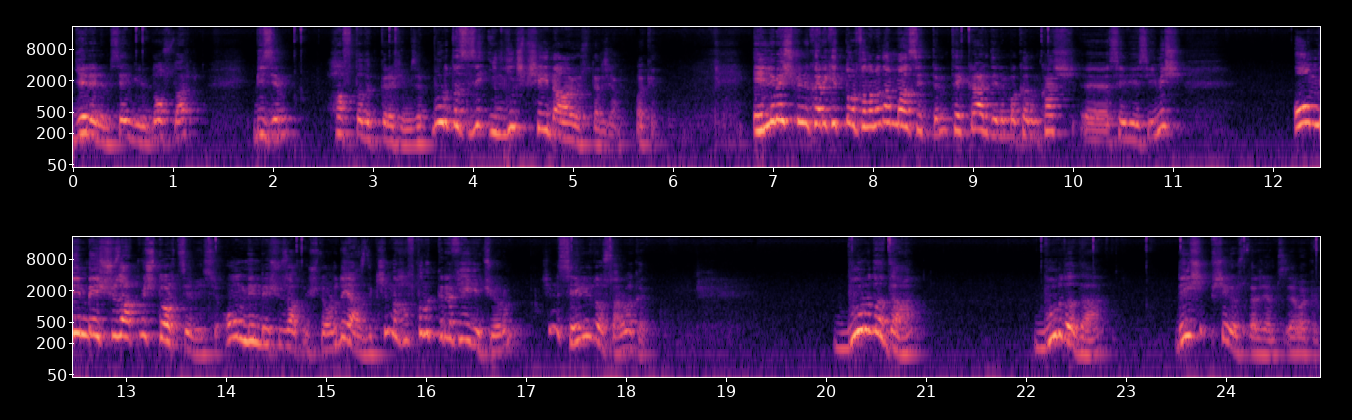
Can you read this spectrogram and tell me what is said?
gelelim sevgili dostlar bizim haftalık grafiğimize. Burada size ilginç bir şey daha göstereceğim. Bakın. 55 günlük hareketli ortalamadan bahsettim. Tekrar edelim bakalım kaç e, seviyesiymiş. 10.564 seviyesi. 10.564'ü yazdık. Şimdi haftalık grafiğe geçiyorum. Şimdi sevgili dostlar bakın. Burada da burada da değişik bir şey göstereceğim size bakın.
